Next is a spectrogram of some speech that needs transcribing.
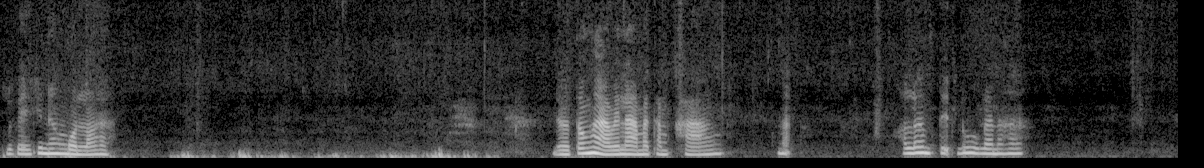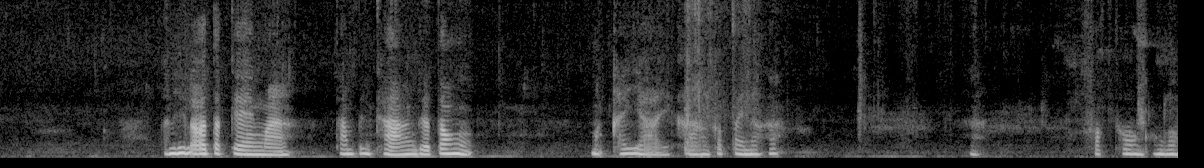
หรือไปขึ้นข้างบนแล้วค่ะ เดี๋ยวต้องหาเวลามาทำค้าง เขาเริ่มติดลูกแล้วนะคะ อันนี้เราเอาตะแกรงมาทำเป็นค้าง เดี๋ยวต้องมาขยายค้างเข้าไปนะคะอะฟักทองของเรา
